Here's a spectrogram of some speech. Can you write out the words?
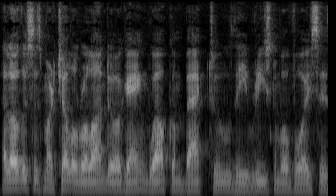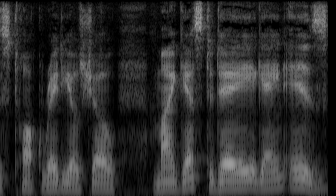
Hello, this is Marcello Rolando again. Welcome back to the Reasonable Voices Talk Radio Show. My guest today again is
